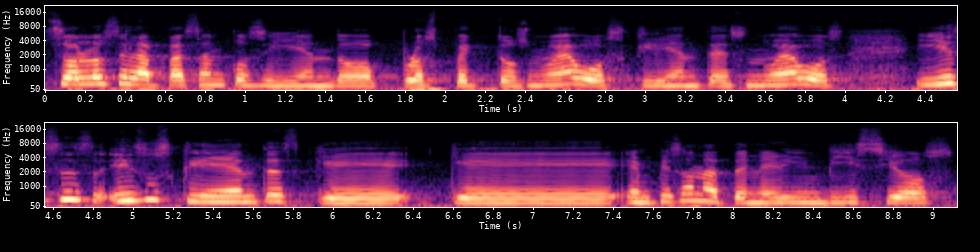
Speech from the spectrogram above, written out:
solo se la pasan consiguiendo prospectos nuevos, clientes nuevos. Y esos, esos clientes que, que empiezan a tener indicios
